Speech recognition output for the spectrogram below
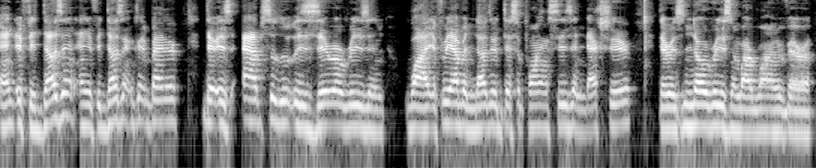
And if it doesn't, and if it doesn't get better, there is absolutely zero reason why, if we have another disappointing season next year, there is no reason why Ron Rivera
